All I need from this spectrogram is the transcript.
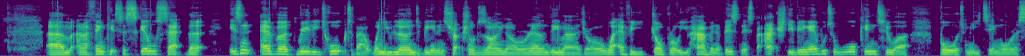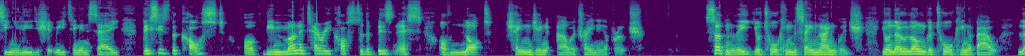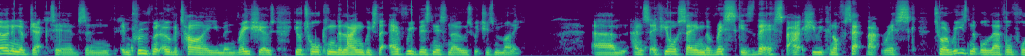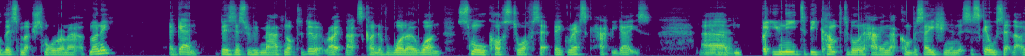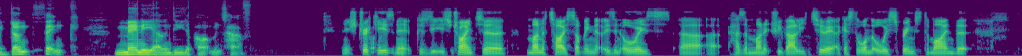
Um, and I think it's a skill set that isn't ever really talked about when you learn to be an instructional designer or an L&D manager or whatever job role you have in a business but actually being able to walk into a board meeting or a senior leadership meeting and say this is the cost of the monetary cost to the business of not changing our training approach suddenly you're talking the same language. You're no longer talking about learning objectives and improvement over time and ratios. You're talking the language that every business knows, which is money. Um, and so if you're saying the risk is this, but actually we can offset that risk to a reasonable level for this much smaller amount of money, again, business would be mad not to do it, right? That's kind of 101 small cost to offset big risk, happy days. Yeah. But you need to be comfortable in having that conversation. And it's a skill set that I don't think many L&D departments have. And it's tricky, isn't it? Because it's trying to monetize something that isn't always uh, uh, has a monetary value to it. I guess the one that always springs to mind that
